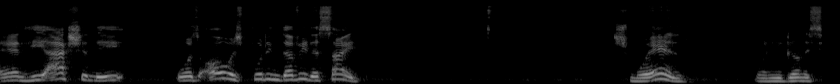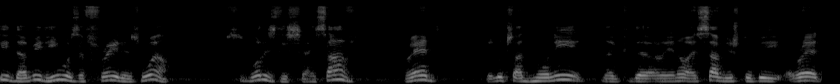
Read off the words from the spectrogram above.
And he actually was always putting David aside. Shmuel, when you're going to see David, he was afraid as well. Said, what is this? Esav, red. He looks Admoni, like the, you know, Esav used to be red,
